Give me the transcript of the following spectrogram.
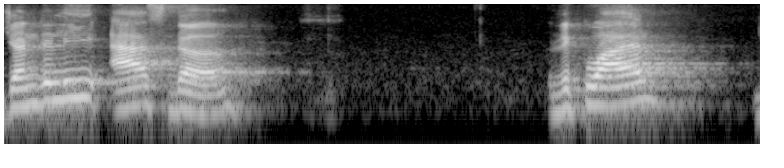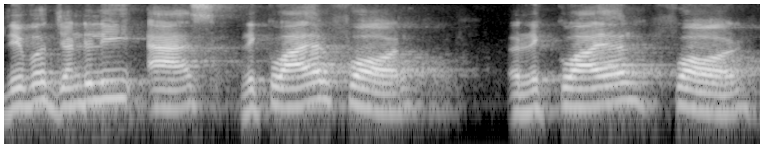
generally as the require, rivers generally as require for, require for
